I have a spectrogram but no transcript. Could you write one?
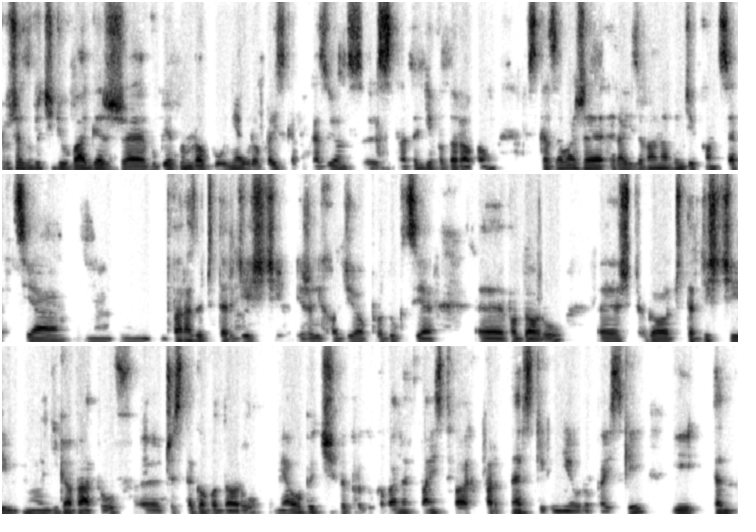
Proszę zwrócić uwagę, że w ubiegłym roku Unia Europejska, pokazując e, strategię wodorową, wskazała, że realizowana będzie koncepcja 2 razy 40, jeżeli chodzi o produkcję e, wodoru, e, z czego 40 gigawatów czystego wodoru miało być wyprodukowane w państwach partnerskich Unii Europejskiej i ten,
